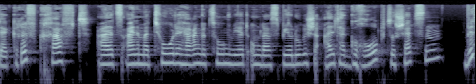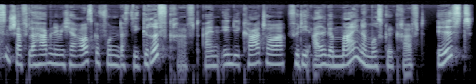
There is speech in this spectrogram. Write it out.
der Griffkraft als eine Methode herangezogen wird, um das biologische Alter grob zu schätzen. Wissenschaftler haben nämlich herausgefunden, dass die Griffkraft ein Indikator für die allgemeine Muskelkraft ist,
